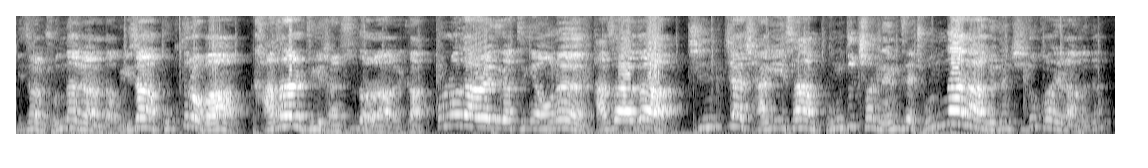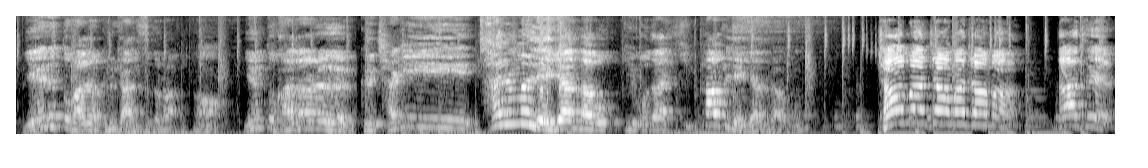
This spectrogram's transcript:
이 사람 존나 잘한다고. 이 사람 곡 들어봐. 가사를 되게 잘 쓰더라. 그러니까 폴로다레드 같은 경우는 가사가 진짜 자기 삶, 동두천 냄새 존나 나거든. 지독하게 나거든. 얘는 또 가사를 그렇게 안 쓰더라. 어. 얘는 또 가사를 그 자기 삶을 얘기한다기보다 힙합을 얘기하더라고. 잠만 잠만 잠만 나한테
